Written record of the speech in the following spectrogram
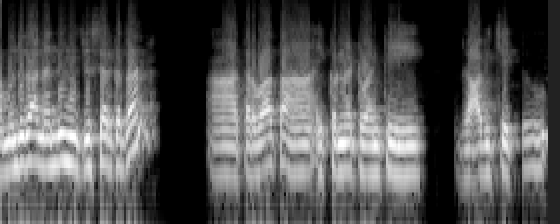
ముందుగా నందిని చూశారు కదా? ఆ తర్వాత ఇక్కడ ఉన్నటువంటి రావి చెట్టు.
